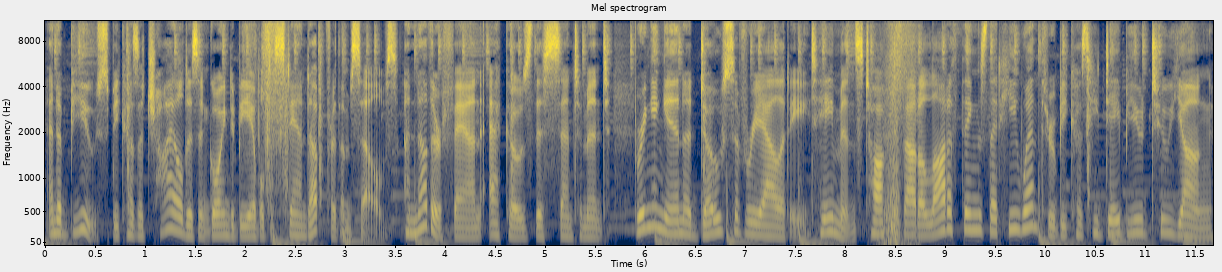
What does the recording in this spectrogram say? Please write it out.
and abuse because a child isn't going to be able to stand up for themselves. Another fan echoes this sentiment, bringing in a dose of reality. Taemin's talked about a lot of things things that he went through because he debuted too young.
